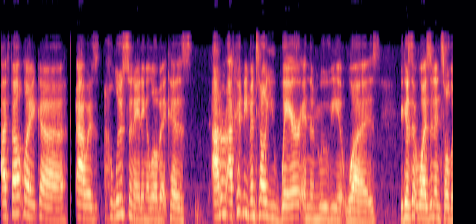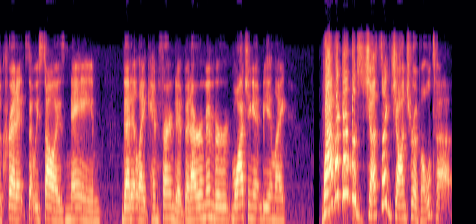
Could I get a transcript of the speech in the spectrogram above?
I felt like uh, I was hallucinating a little bit because I don't I couldn't even tell you where in the movie it was because it wasn't until the credits that we saw his name that it like confirmed it. But I remember watching it and being like, "Wow, that guy looks just like John Travolta."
